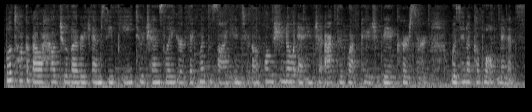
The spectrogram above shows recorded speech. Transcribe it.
We'll talk about how to leverage MCP to translate your Figma design into a functional and interactive web page via cursor within a couple of minutes.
